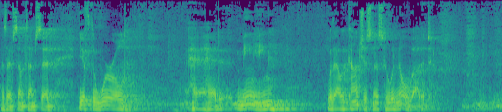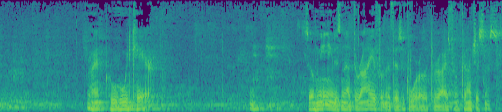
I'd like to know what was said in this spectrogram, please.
As I've sometimes said, if the world ha- had meaning without consciousness, who would know about it? right? Who, who would care? So meaning does not derive from the physical world, it derives from consciousness.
